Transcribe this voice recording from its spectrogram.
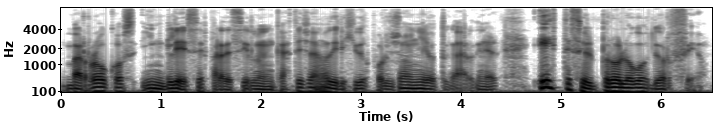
barrocos ingleses, para decirlo en castellano, dirigidos por John Elliot Gardiner. Este es el prólogo de Orfeo.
